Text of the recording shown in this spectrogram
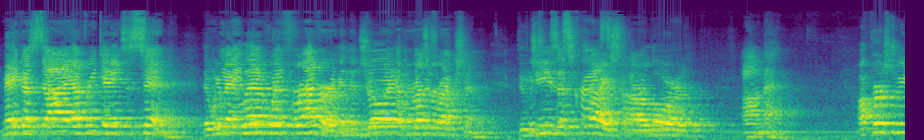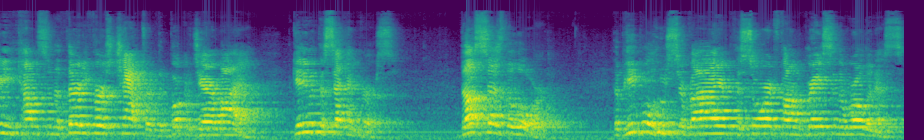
Make us die every day to sin, that we may live with forever in the joy of the resurrection. Through Jesus Christ our Lord. Amen second verse. Thus says the Lord, the people who survived the sword found grace in the wilderness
